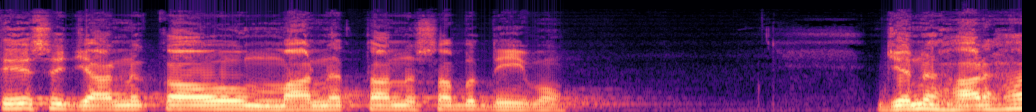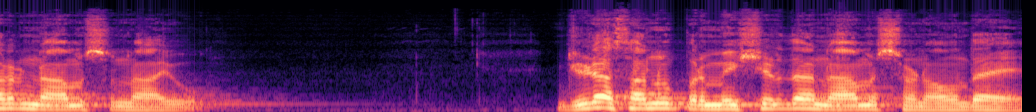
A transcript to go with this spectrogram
ਤਿਸ ਜਨ ਕਉ ਮਨ ਤਨ ਸਭ ਦੇਵੋ, ਜਿਨ ਹਰ ਹਰ ਨਾਮ ਸੁਨਾਇਓ ਜਿਹੜਾ ਸਾਨੂੰ ਪਰਮੇਸ਼ਰ ਦਾ ਨਾਮ ਸੁਣਾਉਂਦਾ ਹੈ,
